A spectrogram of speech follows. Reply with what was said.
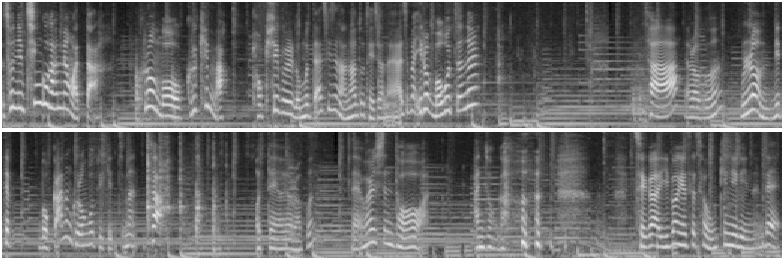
손님 친구가 한 명 왔다. 그럼 뭐, 그렇게 막 격식을 너무 따지진 않아도 되잖아요. 하지만 이런 먹었잖을? 자, 여러분. 물론 밑에 뭐 까는 그런 것도 있겠지만, 자, 어때요, 여러분? 네, 훨씬 더 안정감. 제가 이 방에서 참 웃긴 일이 있는데,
